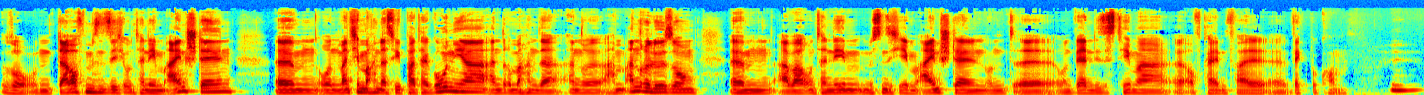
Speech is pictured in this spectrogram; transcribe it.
So, und darauf müssen sich Unternehmen einstellen. Ähm, und manche machen das wie Patagonia, andere machen da andere, haben andere Lösungen. Ähm, aber Unternehmen müssen sich eben einstellen und, äh, und werden dieses Thema äh, auf keinen Fall wegbekommen. Mhm.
